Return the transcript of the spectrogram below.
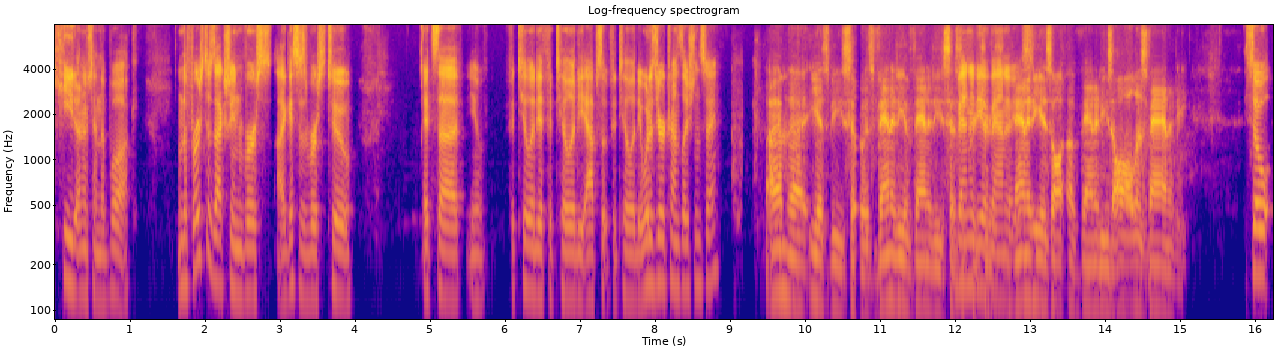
key to understand the book. And the first is actually in verse, I guess is verse two. It's uh, you know, fertility of fertility, absolute fertility. What does your translation say? I am the ESV, so it's vanity of vanities. Says Vanity of vanities. Vanity is all of vanities. All is vanity. so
